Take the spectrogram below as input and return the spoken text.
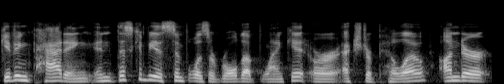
giving padding, and this can be as simple as a rolled up blanket or extra pillow under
